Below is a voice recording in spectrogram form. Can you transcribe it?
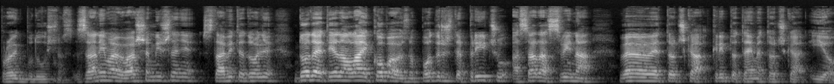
projekt budućnost? Zanima me vaše mišljenje, stavite dolje, dodajte jedan like, obavezno podržite priču, a sada svi na www.kriptoteme.io.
